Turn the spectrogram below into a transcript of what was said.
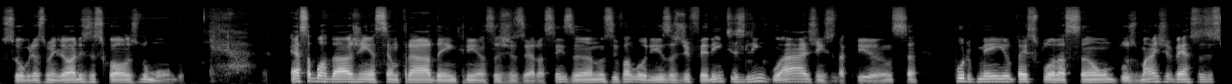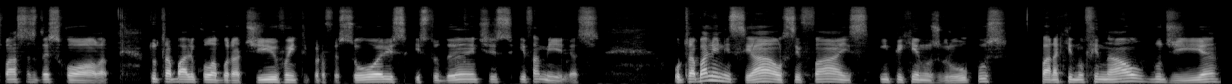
sobre as melhores escolas do mundo. Essa abordagem é centrada em crianças de 0 a 6 anos e valoriza as diferentes linguagens da criança por meio da exploração dos mais diversos espaços da escola, do trabalho colaborativo entre professores, estudantes e famílias. O trabalho inicial se faz em pequenos grupos para que no final do dia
